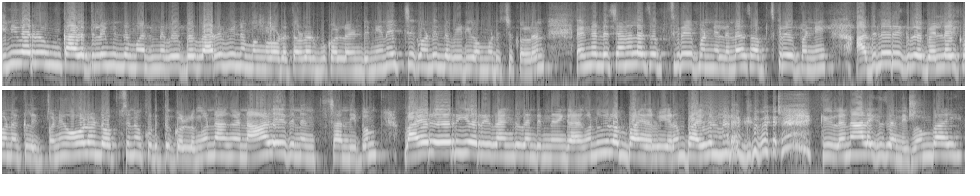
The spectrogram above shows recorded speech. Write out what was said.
இனி வரும் காலத்திலையும் இந்த மாதிரி நிறைய பேர் வரவி நம்ம உங்களோட தொடர்பு கொள்ள நினைச்சு கொண்டு இந்த வீடியோ முடிச்சு எங்கள் எங்க இந்த சேனலை சப்ஸ்கிரைப் பண்ணலைன்னா சப்ஸ்கிரைப் பண்ணி அதுல இருக்கிற பெல் ஐக்கோனை கிளிக் பண்ணி ஆல் அண்ட் ஆப்ஷனை கொடுத்து கொள்ளுங்க. நாங்க நாளைய தினம் சந்திப்போம். வயறு ஏறி ஏறி இறங்குதுன்னு நினைக்கிறாங்க. நீளம் பாய்தல் உயரம் பாய்தல் நடக்குது. கீழே நாளைக்கு சந்திப்போம். பாய்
